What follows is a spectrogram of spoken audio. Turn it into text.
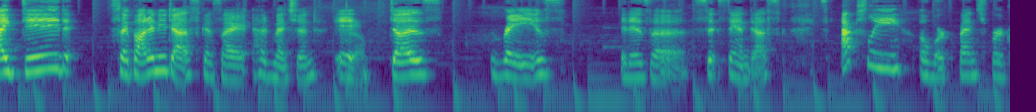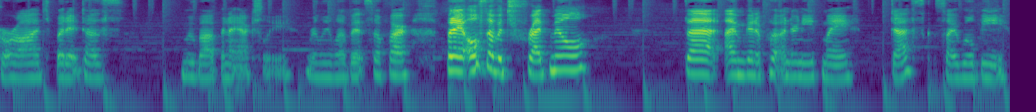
I did. So I bought a new desk, as I had mentioned. It Yeah. does raise. It is a sit stand desk. It's actually a workbench for a garage, but it does move up, and I actually really love it so far. But I also have a treadmill that I'm gonna put underneath my desk, so I will be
